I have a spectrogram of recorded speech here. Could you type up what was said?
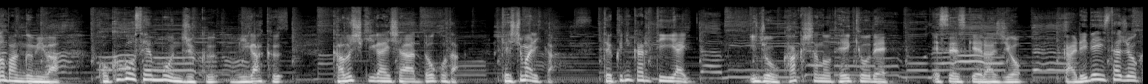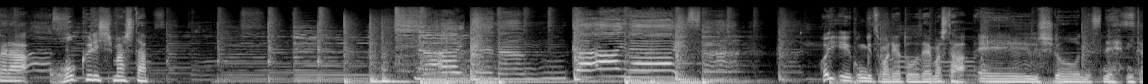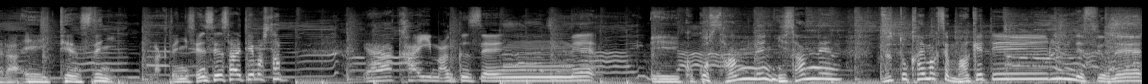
の番組は国語専門塾磨く株式会社どこだ手締まりかテクニカル TI 以上各社の提供で SSK ラジオガリレイスタジオからお送りしました泣いてなんかいないはい、えー今月もありがとうございました。えー後ろをですね、見たら、え1点すでに楽天に先制されていました。いやー、開幕戦ね、えーここ3年、2、3年、ずっと開幕戦負けてるんですよね。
